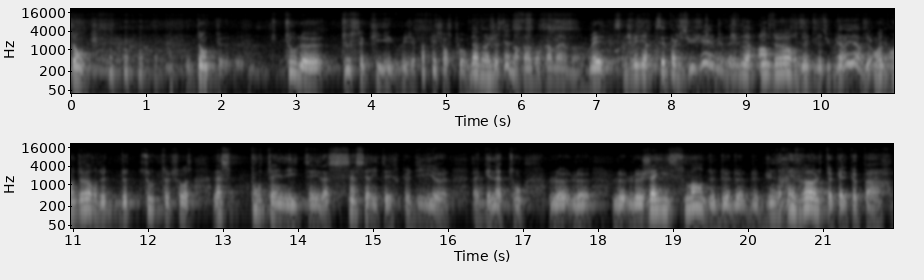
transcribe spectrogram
donc, donc tout le tout ce qui, oui, j'ai pas fait Sciences Po. Non, non, je sais, mais enfin bon, quand même. Mais je veux dire, c'est pas le sujet. Mais je veux dire, en dehors de, de, en, dehors de, de toute chose, la spontanéité, la sincérité, ce que dit euh, Akhenaton, le, le, le, jaillissement d'une révolte quelque part,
